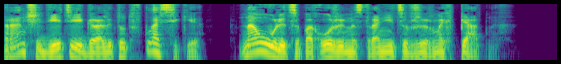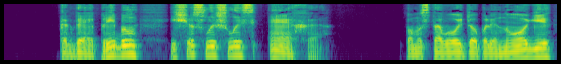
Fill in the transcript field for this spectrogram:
Раньше дети играли тут в классики, на улице, похожей на страницы в жирных пятнах. Когда я прибыл, еще слышалось эхо. По мостовой топали ноги,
